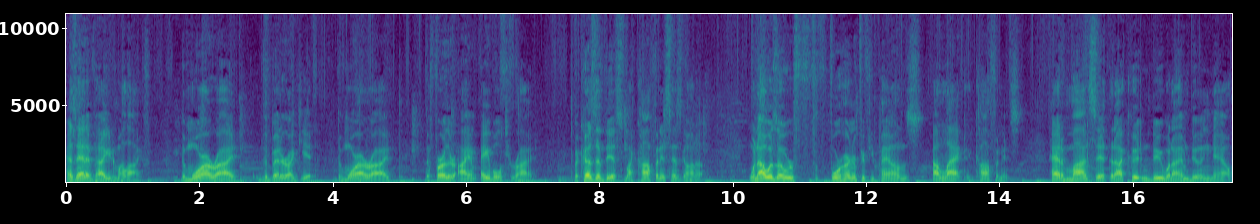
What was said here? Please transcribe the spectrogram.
has added value to my life. The more I ride, the better I get. the more I ride, the further I am able to ride. Because of this, my confidence has gone up. When I was over 450 pounds, I lacked confidence, had a mindset that I couldn't do what I am doing now.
